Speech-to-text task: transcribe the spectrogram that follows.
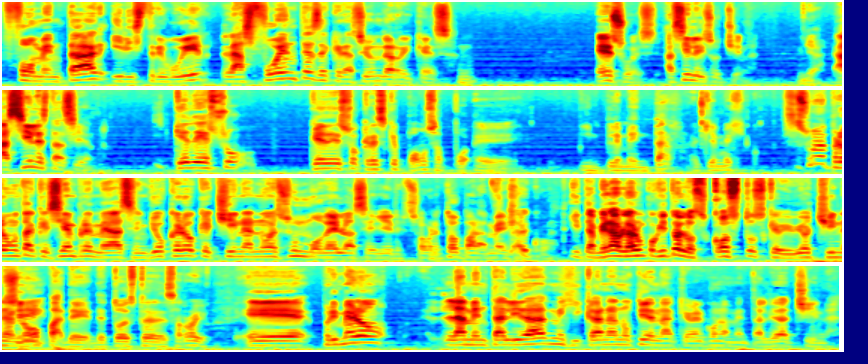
fomentar y distribuir las fuentes de creación de riqueza. Eso es. Así le hizo China. Así le está haciendo. ¿Y qué de eso ¿Qué de eso crees que podemos eh, implementar aquí en México? Es una pregunta que siempre me hacen. Yo creo que China no es un modelo a seguir, sobre todo para México. Y también hablar un poquito de los costos que vivió China, ¿no? De, todo este desarrollo. Eh, primero, la mentalidad mexicana no tiene nada que ver con la mentalidad china.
